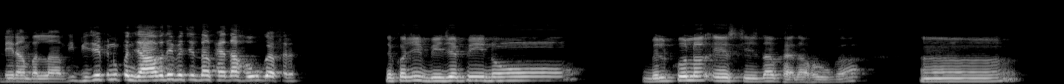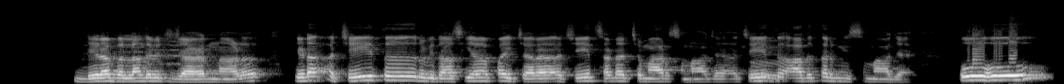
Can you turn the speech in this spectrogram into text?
ਡੇਰਾ ਬੱਲਾ ਵੀ ਬੀਜੇਪੀ ਨੂੰ ਪੰਜਾਬ ਦੇ ਵਿੱਚ ਇਦਾਂ ਫਾਇਦਾ ਹੋਊਗਾ ਫਿਰ? ਦੇਖੋ ਜੀ ਬੀਜੇਪੀ ਨੂੰ ਬਿਲਕੁਲ ਇਸ ਚੀਜ਼ ਦਾ ਫਾਇਦਾ ਹੋਊਗਾ ਅਮ ਡੇਰਾ ਬੱਲਾਂ ਦੇ ਵਿੱਚ ਜਾਣ ਨਾਲ ਜਿਹੜਾ ਅਚੇਤ ਰਵਿਦਾਸੀਆ ਭਾਈਚਾਰਾ ਅਚੇਤ ਸਾਡਾ ਚਮਾਰ ਸਮਾਜ ਹੈ ਅਚੇਤ। ਆਦ ਧਰਮੀ ਸਮਾਜ ਹੈ ਉਹ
